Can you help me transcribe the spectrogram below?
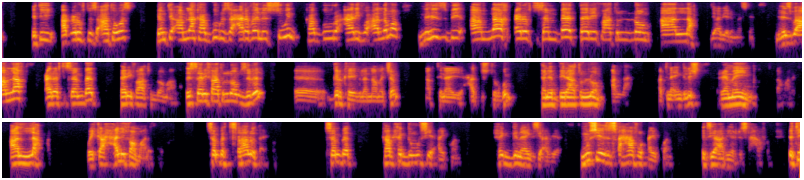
እቲ ኣብ ዕሩፍቱ ዝኣተወስ ከምቲ ኣምላኽ ኣብ ግብሩ ዝዓረፈ ንሱ እውን ካብ ግብሩ ዓሪፉ ኣሎሞ ንህዝቢ ኣምላኽ ዕርፍቲ ሰንበት ተሪፋትሎም ኣላ እግዚኣብሄር ይመስገን ንህዝቢ ኣምላኽ ዕርፍቲ ሰንበት ተሪፋትሎም ኣላ እዚ ተሪፋትሎም ዝብል ግር ከይብለና መቸም ናብቲ ናይ ሓድሽ ትርጉም ተነቢራትሎም ኣላ ናብቲ ናይ እንግሊሽ ረመይን ማለት ኣላ ወይ ከዓ ሓሊፋ ማለት እዩ ሰንበት ፅላሎት ኣይኮነ ሰንበት ካብ ሕጊ ሙሴ ኣይኮነ ሕጊ ናይ እግዚኣብሔር ሙሴ ዝፀሓፉ ኣይኮነ እግዚኣብሔር ዝጸሓፎ እቲ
